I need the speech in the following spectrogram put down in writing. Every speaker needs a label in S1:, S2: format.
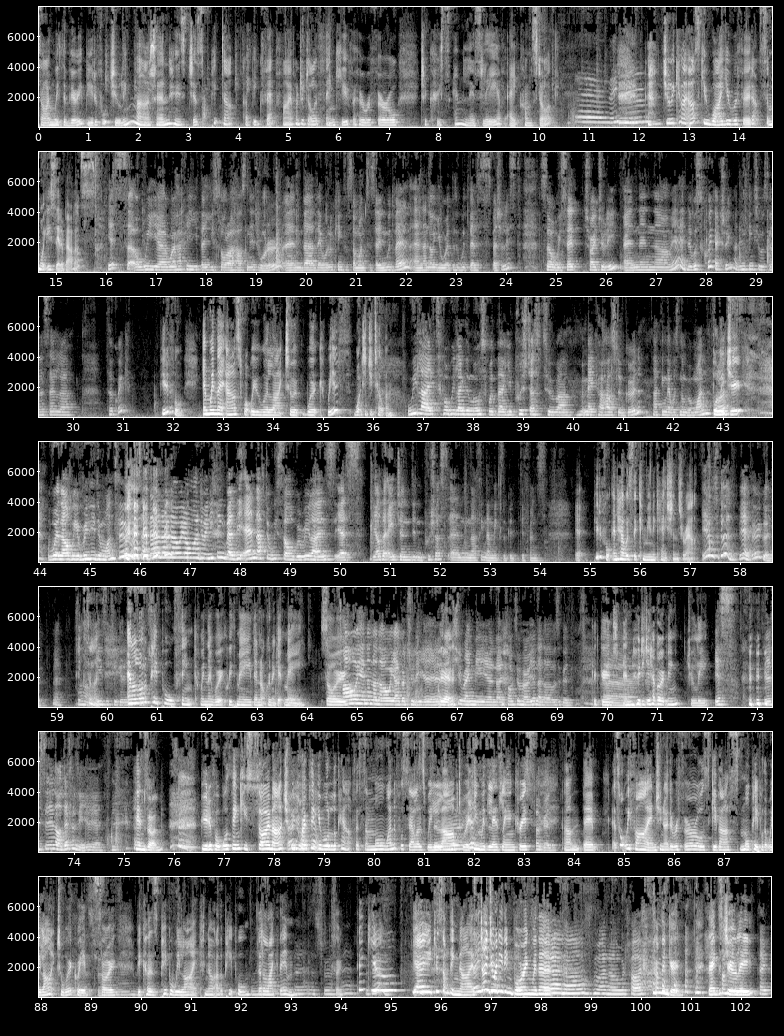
S1: So I'm with the very beautiful Julie Martin, who's just picked up a big fat $500 thank you for her referral to Chris and Leslie of 8 Comstock.
S2: thank you.
S1: Julie, can I ask you why you referred us and what you said about us?
S2: Yes, uh, we uh, were happy that you saw our house in Edgewater and uh, they were looking for someone to sell in Woodvale and I know you were the Woodvale specialist. So we said, try Julie and then, um, yeah, it was quick actually. I didn't think she was going to sell uh, so quick.
S1: Beautiful. And when they asked what we were like to work with, what did you tell them?
S2: We liked, what we liked the most was that you pushed us to uh, make our house look good. I think that was number one.
S1: Bullied you?
S2: Well, no, we really didn't want to. We said, no, no, no, we don't want to do anything. But at the end, after we saw, we realized, yes, the other agent didn't push us. And I think that makes a big difference. Yeah.
S1: Beautiful. And how was the communication throughout?
S2: Yeah, it was good. Yeah, very good. Yeah.
S1: Excellent.
S2: Oh, easy to get
S1: And a lot of people think when they work with me, they're not going to get me. So.
S2: Oh, yeah, no, no, no. Yeah, I got Julie. Yeah, yeah.
S1: Yeah.
S2: And she rang me and I talked to her. Yeah, no, no, it was good.
S1: Good, good.
S2: Uh,
S1: and who did you have opening? Julie.
S2: Yes. yes, yeah, no, definitely. Yeah, yeah.
S1: Hands on. Beautiful. Well, thank you so much.
S2: Oh,
S1: we hope that you will look out for some more wonderful sellers. We
S2: Thank
S1: loved
S2: you.
S1: working
S2: Yes.
S1: with Leslie and Chris.
S2: Oh, good.
S1: Um, they're, that's what we find. You know, the referrals give us more people that we like to work with.
S2: That's true.
S1: So, because people we like know other people that are like them.
S2: Yeah.
S1: So,
S2: yeah.
S1: thank you. Yay, do something nice.
S2: Thank
S1: Don't do anything boring with it.
S2: Yeah, I know. I know. We'll try.
S1: Something good. Thanks,
S2: Something
S1: Julie.
S2: good. Thanks.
